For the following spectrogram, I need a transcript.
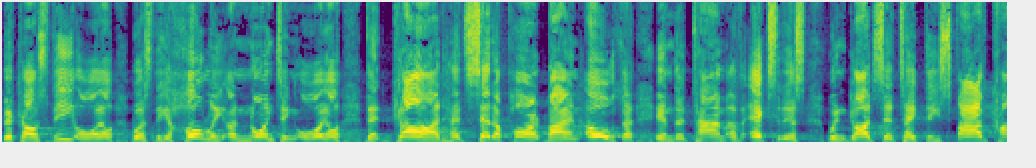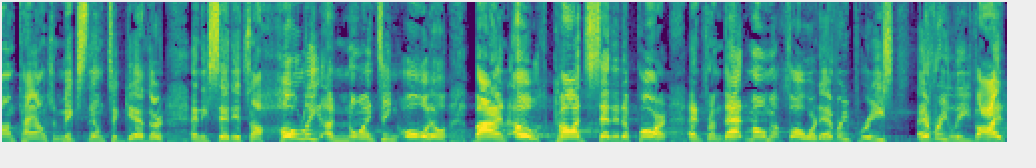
because the oil was the holy anointing oil that God had set apart by an oath in the time of Exodus when God said, Take these five compounds, mix them together, and He said, It's a holy anointing oil by an oath. God set it apart. And from that moment forward, every priest, every Levite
